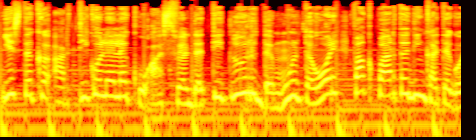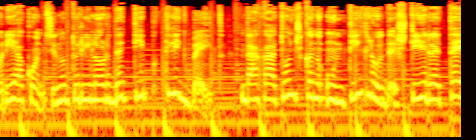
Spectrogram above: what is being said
este că articolele cu astfel de titluri de multe ori fac parte din categoria conținuturilor de tip clickbait. Dacă atunci când un titlu de știre te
